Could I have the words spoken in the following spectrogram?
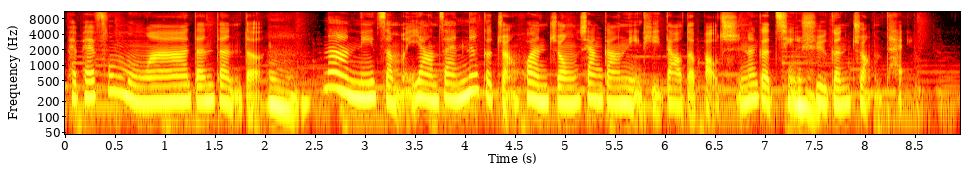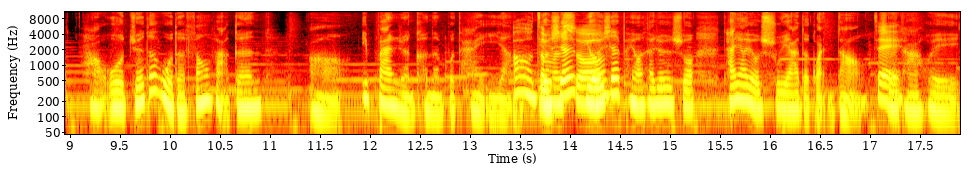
陪陪父母啊等等的。嗯那你怎么样在那个转换中，像刚刚你提到的，保持那个情绪跟状态？好，我觉得我的方法跟啊、一般人可能不太一样。哦有些有一些朋友他就是说他要有舒压的管道，所对以他会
